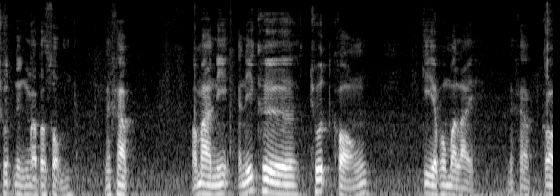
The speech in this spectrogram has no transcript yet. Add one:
ชุดหนึ่งมาผสมนะครับ ประมาณนี้อันนี้คือชุดของเกียร์พวงมาลัยนะครับ ก็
